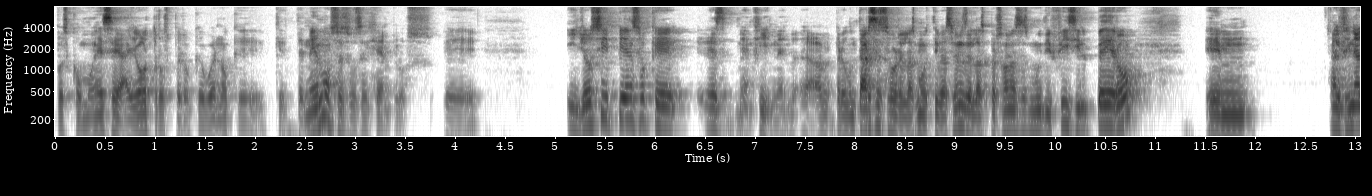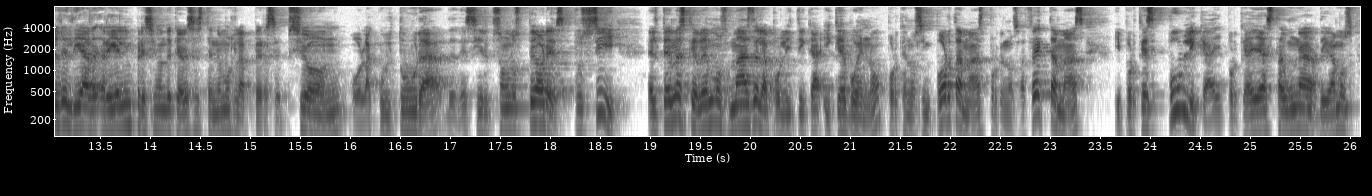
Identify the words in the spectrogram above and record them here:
pues como ese hay otros, pero qué bueno que, tenemos esos ejemplos. y yo sí pienso que es, en fin, preguntarse sobre las motivaciones de las personas es muy difícil, pero em, al final del día daría la impresión de que a veces tenemos la percepción o la cultura de decir son los peores. Pues sí, el tema es que vemos más de la política y qué bueno, porque nos importa más, porque nos afecta más y porque es pública y porque hay hasta una, digamos,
